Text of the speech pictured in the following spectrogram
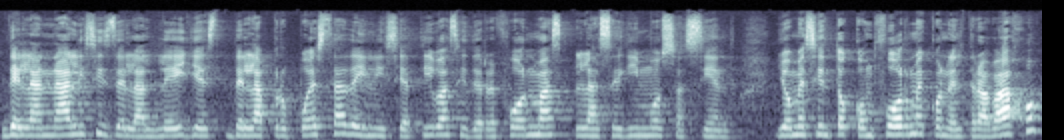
del análisis de las leyes, de la propuesta de iniciativas y de reformas, la seguimos haciendo. Yo me siento conforme con el trabajo,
